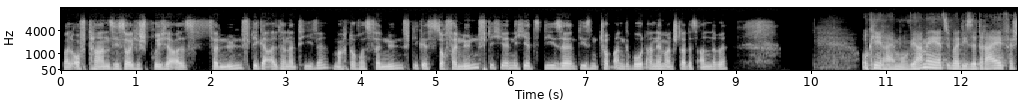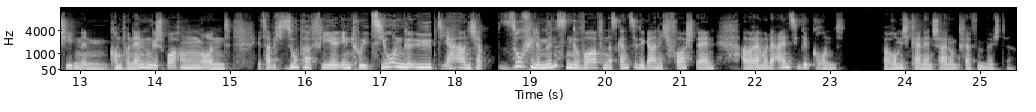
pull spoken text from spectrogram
Weil oft tarnen sich solche Sprüche als vernünftige Alternative. Mach doch was Vernünftiges. Ist doch vernünftig, wenn ich jetzt diese, diesen Jobangebot annehme anstatt das andere. Okay, Raimo, wir haben ja jetzt über diese drei verschiedenen Komponenten gesprochen und jetzt habe ich super viel Intuition geübt, ja, und ich habe so viele Münzen geworfen, das kannst du dir gar nicht vorstellen. Aber Raimo, der einzige Grund, warum ich keine Entscheidung treffen möchte,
